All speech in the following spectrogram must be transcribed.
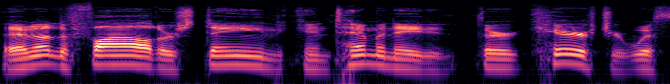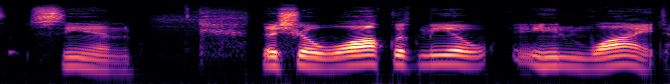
They have not defiled or stained, contaminated their character with sin. They shall walk with me in white,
